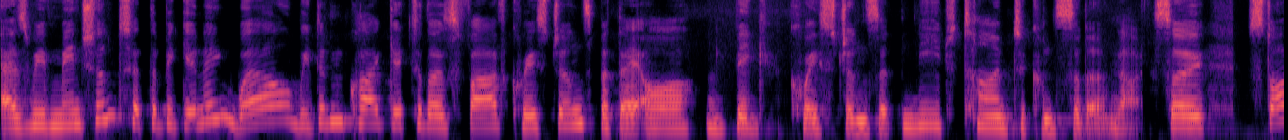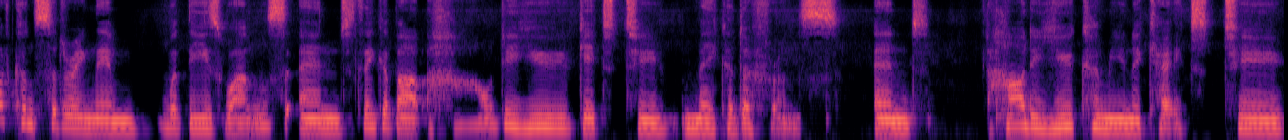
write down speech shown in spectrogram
as we've mentioned at the beginning, well, we didn't quite get to those five questions, but they are big questions that need time to consider. No. So start considering them with these ones and think about how do you get to make a difference? And how do you communicate to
